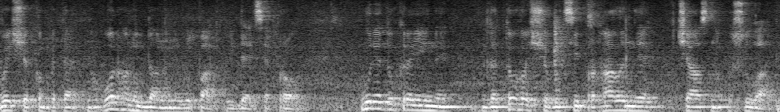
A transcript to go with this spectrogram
вищого компетентного органу, в даному випадку йдеться про уряд України, для того, щоб ці прогалини вчасно усувати.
